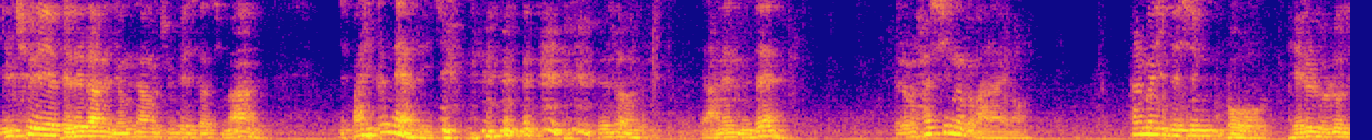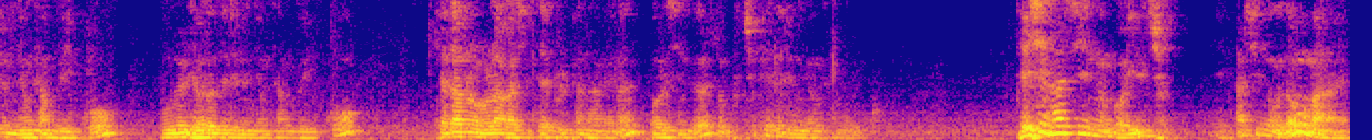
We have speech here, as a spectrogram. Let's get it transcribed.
1초의 배려라는 영상을 준비했었지만 이제 빨리 끝내야 돼 이제. 그래서 안 했는데 여러분 할 수 있는 거 많아요. 할머니 대신 뭐 배를 눌러주는 영상도 있고 문을 열어드리는 영상도 있고 계단을 올라가실 때 불편하면은 어르신들 좀 부축해드리는 있고 대신 할 수 있는 거 1초 할 수 있는 거 너무 많아요.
